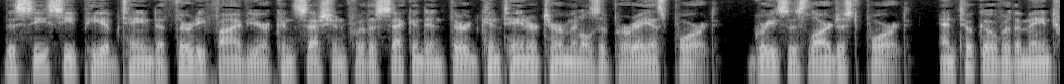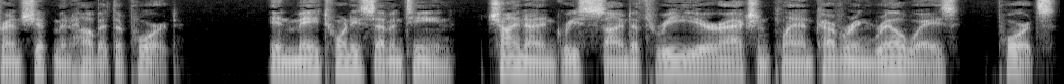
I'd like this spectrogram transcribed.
the CCP obtained a 35-year concession for the second and third container terminals of Piraeus port, Greece's largest port, and took over the main transshipment hub at the port. In May 2017, China and Greece signed a three-year action plan covering railways, ports,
